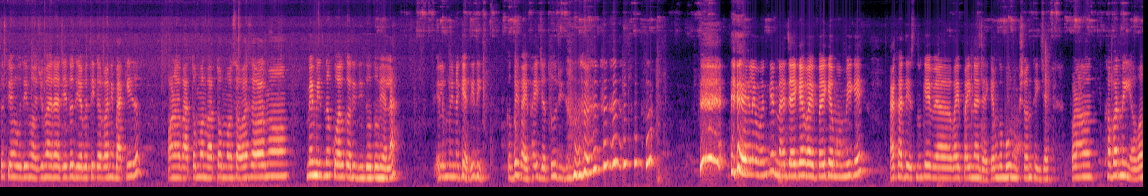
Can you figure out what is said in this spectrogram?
તો ત્યાં સુધીમાં હજુ મારે આજે તો દિયાબત્તી કરવાની બાકી છે. પણ વાતોમાં વાતોમાં, સવાર સવારમાં મેં મિતને કોલ કરી દીધો હતો વહેલા. એટલે હું એને કહેતી હતી કે ભાઈ વાઈફાઈ જતું રહ્યું. એટલે મને કે ના જાય કે વાઈફાઈ કે મમ્મી કે આખા દેશનું કે વાઈફાઈ ના જાય, કેમ કે બહુ નુકસાન થઈ જાય. પણ ખબર નહીં હવે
